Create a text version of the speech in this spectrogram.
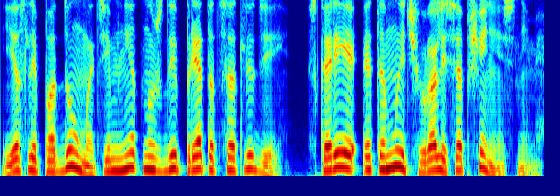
Если подумать, им нет нужды прятаться от людей. Скорее, это мы чурались общения с ними.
